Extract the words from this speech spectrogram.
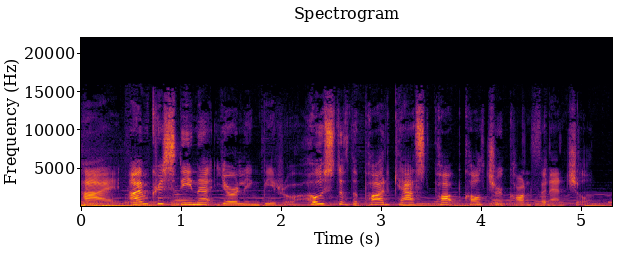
Hi, I'm Christina Yerling Biro, host of the podcast Pop Culture Confidential.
